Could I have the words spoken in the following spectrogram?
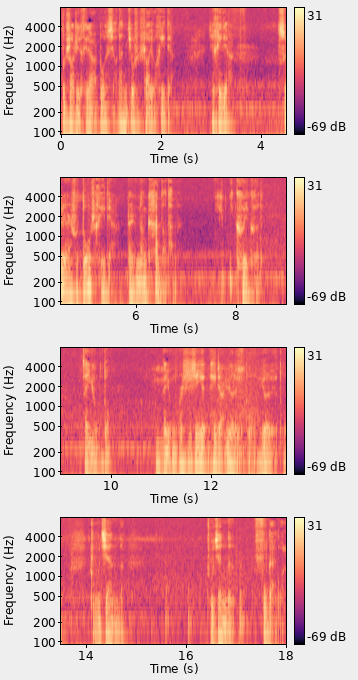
不知道这个黑点儿有多小，但你就是知道有黑点儿。这黑点儿虽然说都是黑点儿，但是能看到它们一一颗一颗的在涌动。在涌动，而且这些黑点越来越多，越来越多，逐渐的、逐渐的覆盖过来。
